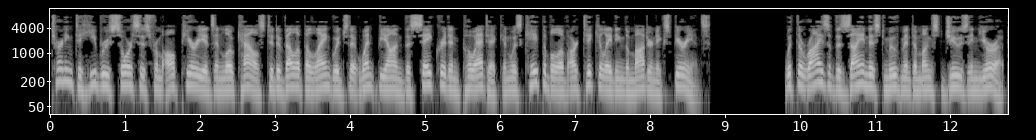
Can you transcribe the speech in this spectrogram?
turning to Hebrew sources from all periods and locales to develop a language that went beyond the sacred and poetic and was capable of articulating the modern experience. With the rise of the Zionist movement amongst Jews in Europe,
